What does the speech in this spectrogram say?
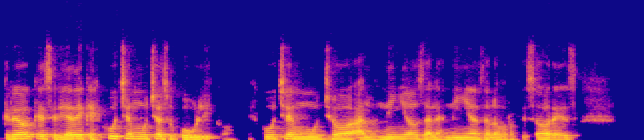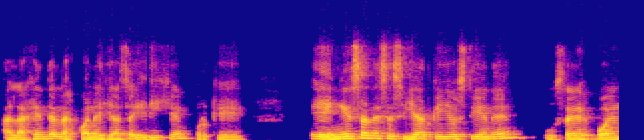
creo que sería de que escuchen mucho a su público, escuchen mucho a los niños, a las niñas, a los profesores, a la gente a las cuales ya se dirigen, porque en esa necesidad que ellos tienen, ustedes pueden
